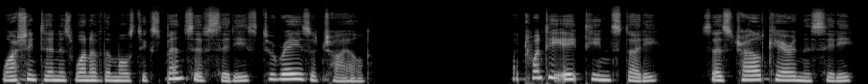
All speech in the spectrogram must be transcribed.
Washington is one of the most expensive cities to raise a child. A 2018 study says childcare in the city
